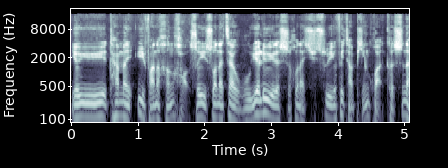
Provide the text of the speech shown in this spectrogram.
由于他们预防的很好，所以说呢，在五月、六月的时候呢，处于一个非常平缓。可是呢，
